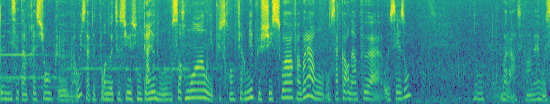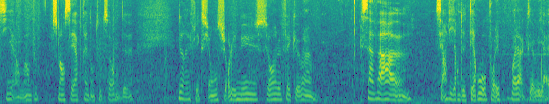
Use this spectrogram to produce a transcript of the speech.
donner cette impression que, bah oui, ça va peut-être pour nous être aussi une période où on sort moins, on est plus renfermé, plus chez soi. Enfin voilà, on, s'accorde un peu aux saisons. Donc voilà, c'est quand même aussi. Alors on peut se lancer après dans toutes sortes de, de réflexions sur l'humus, sur le fait que ça va euh, servir de terreau pour les. Voilà, il y a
